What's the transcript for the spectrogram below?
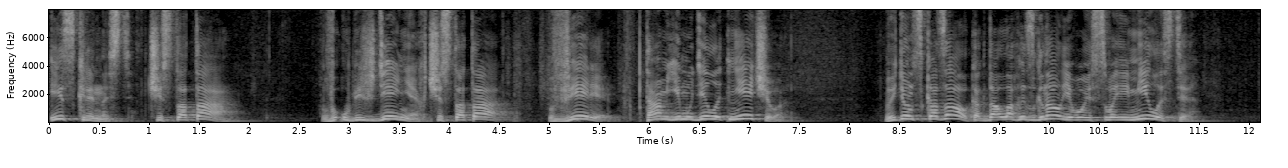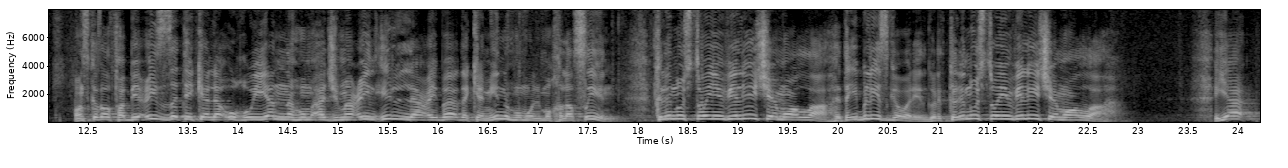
искренность, чистота в убеждениях, чистота в вере, там ему делать нечего. Ведь он сказал, когда Аллах изгнал его из своей милости, он сказал, «Фаби'иззатика ля угуяннахум аджмаин илля ибадака минхумуль мухласин». «Клянусь твоим величием, у Аллах». Это Иблис говорит. Говорит, «Клянусь твоим величием, у Аллах». Я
